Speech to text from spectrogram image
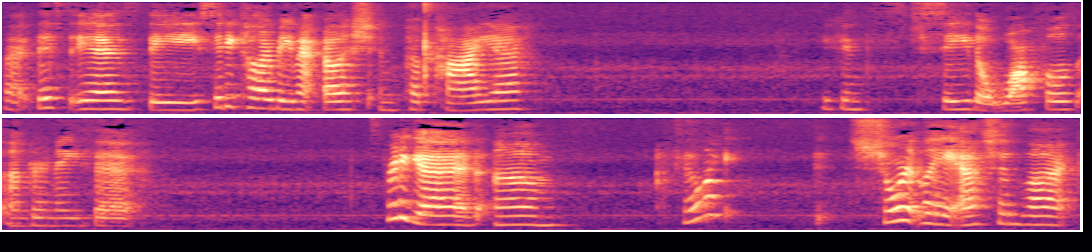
But this is the City Color Be Matte Blush in Papaya. You can see the waffles underneath it. It's pretty good. Um, I feel like shortly I should like,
